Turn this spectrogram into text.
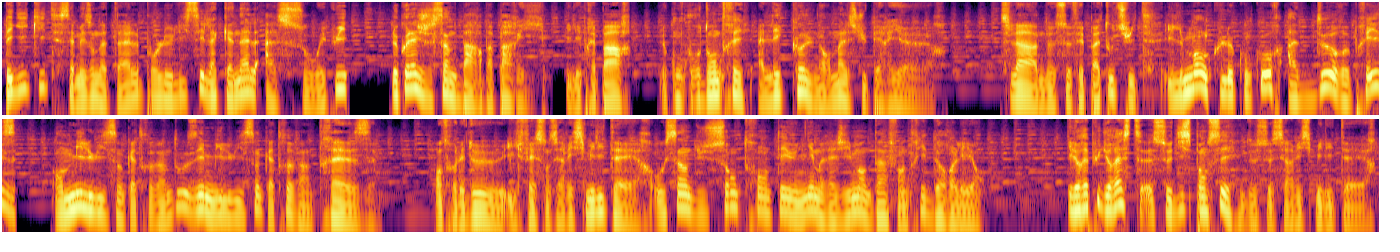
Peggy quitte sa maison natale pour le lycée Lacanal à Sceaux et puis le collège Sainte-Barbe à Paris. Il y prépare le concours d'entrée à l'école normale supérieure. Cela ne se fait pas tout de suite. Il manque le concours à deux reprises, en 1892 et 1893. Entre les deux, il fait son service militaire au sein du 131e régiment d'infanterie d'Orléans. Il aurait pu du reste se dispenser de ce service militaire.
